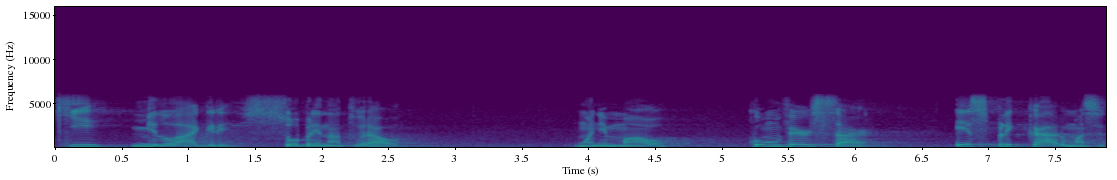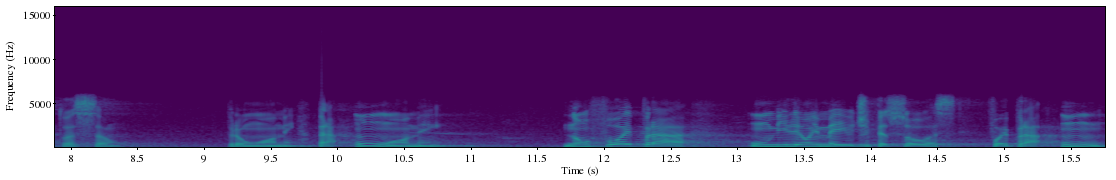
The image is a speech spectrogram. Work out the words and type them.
Que milagre sobrenatural! Um animal conversar explicar uma situação para um homem, para um homem. Não foi para um milhão e meio de pessoas, foi para um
